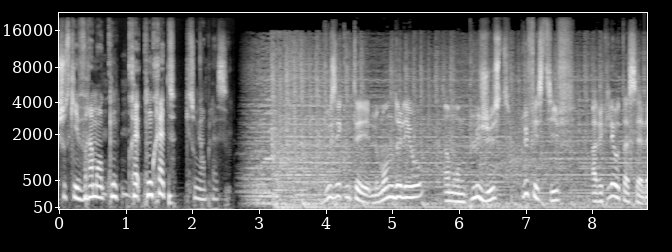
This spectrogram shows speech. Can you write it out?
de choses qui est vraiment concrètes qui sont mises en place. Vous écoutez Le Monde de Léo, un monde plus juste, plus festif, avec Léo Tassel.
